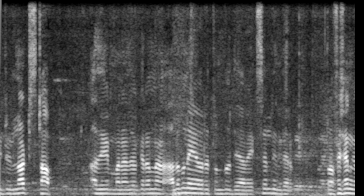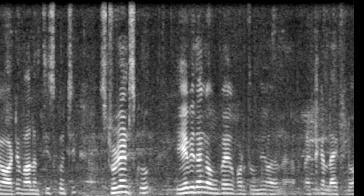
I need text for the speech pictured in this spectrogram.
ఇట్ విల్ నాట్ స్టాప్ అది మన దగ్గర ఉన్న అలుమునే ఎవరైతే ఉందో they have excel in their profession కాబట్టి వాళ్ళని తీసుకొచ్చి స్టూడెంట్స్కు ఏ విధంగా ఉపయోగపడుతుంది వాళ్ళ ప్రాక్టికల్ లైఫ్లో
